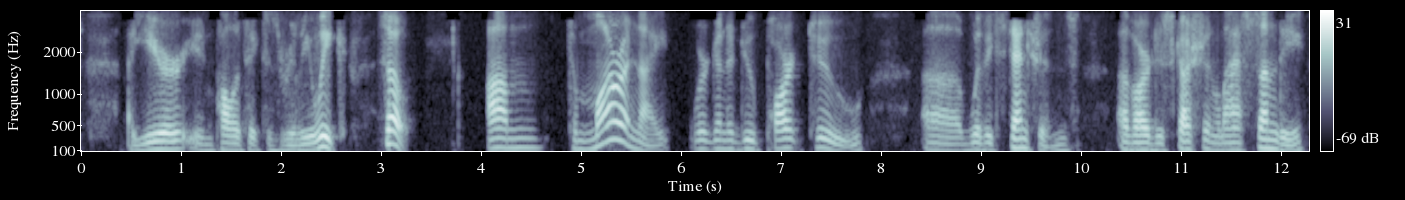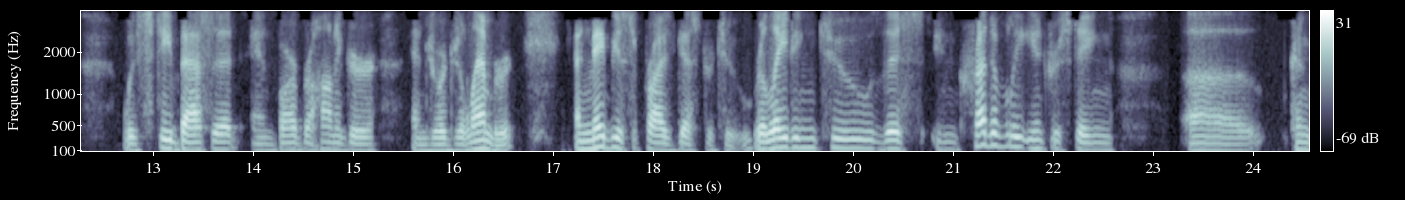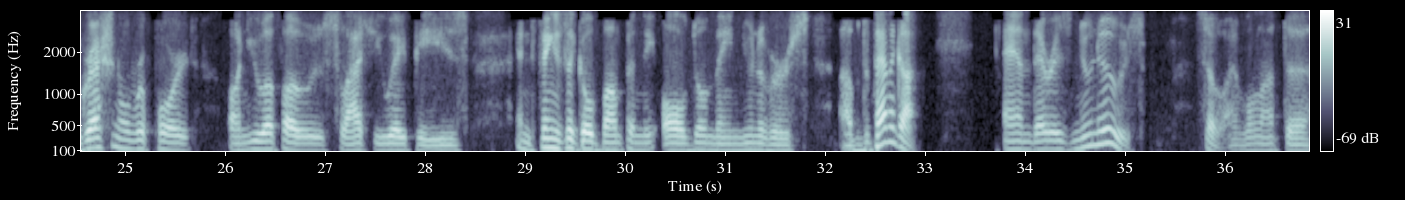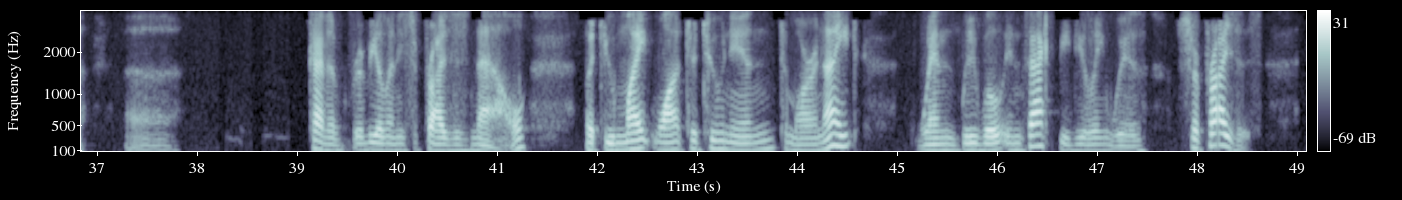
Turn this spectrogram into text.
a year in politics is really a week. So um, tomorrow night, we're going to do part two uh, with extensions of our discussion last Sunday with Steve Bassett and Barbara Honegger and Georgia Lambert, and maybe a surprise guest or two, relating to this incredibly interesting uh, congressional report on UFOs slash UAPs and things that go bump in the all-domain universe of the Pentagon. And there is new news. So I will not uh, uh, kind of reveal any surprises now, but you might want to tune in tomorrow night when we will in fact be dealing with surprises.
